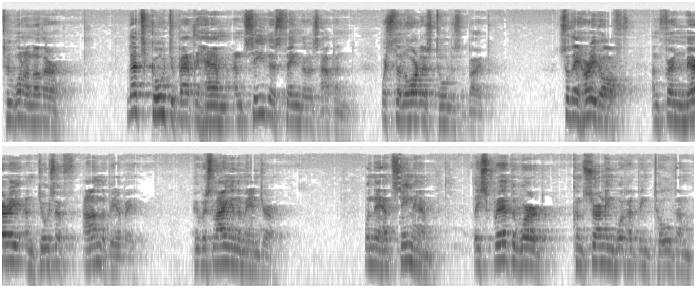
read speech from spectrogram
to one another, Let's go to Bethlehem and see this thing that has happened, which the Lord has told us about. So they hurried off and found Mary and Joseph and the baby, who was lying in the manger. When they had seen him, they spread the word concerning what had been told them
